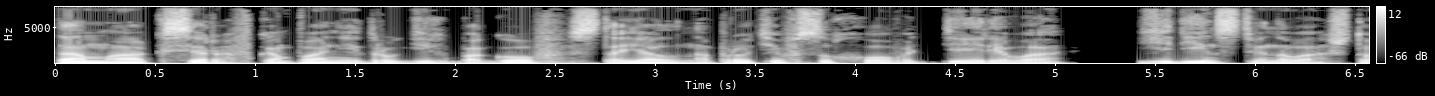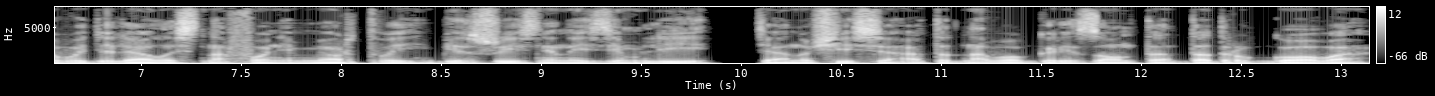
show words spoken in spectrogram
Там Аксер в компании других богов стоял напротив сухого дерева, единственного, что выделялось на фоне мертвой, безжизненной земли, тянущейся от одного горизонта до другого.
